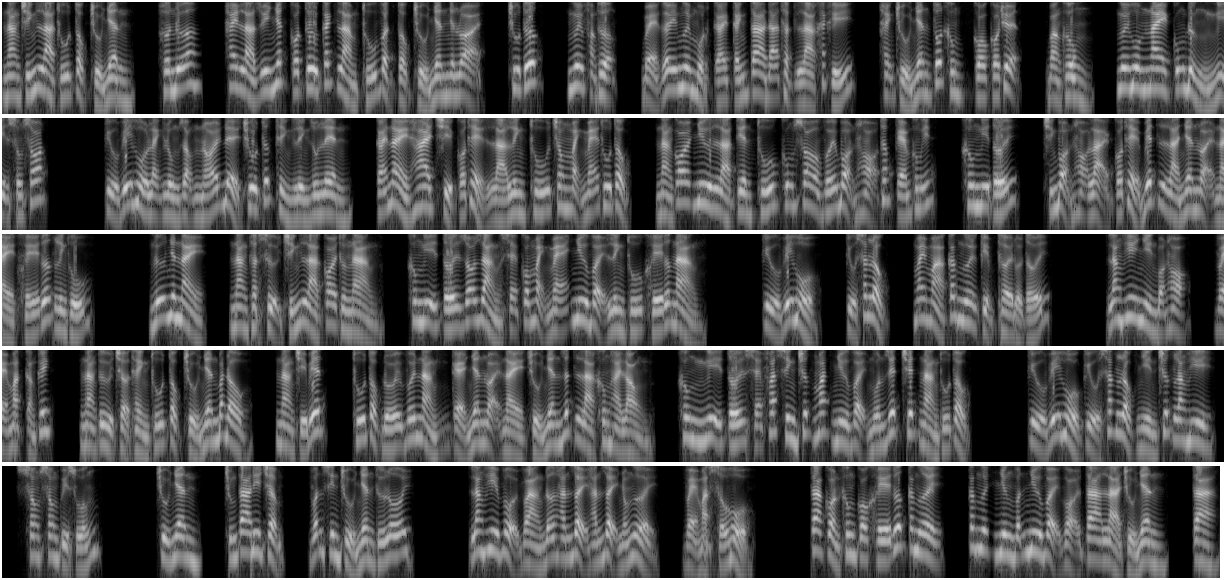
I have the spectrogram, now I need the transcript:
Nàng chính là thú tộc chủ nhân, hơn nữa, hay là duy nhất có tư cách làm thú vật tộc chủ nhân nhân loại. Chu tước, ngươi phạm thượng, bẻ gây ngươi một cái cánh ta đã thật là khách khí, hạnh chủ nhân tốt không có có chuyện, bằng không, ngươi hôm nay cũng đừng nghĩ sống sót. Cửu vĩ hồ lạnh lùng giọng nói để chu tức thình lình run lên, cái này hai chỉ có thể là linh thú trong mạnh mẽ thú tộc, nàng coi như là tiên thú cũng so với bọn họ thấp kém không ít, không nghĩ tới, chính bọn họ lại có thể biết là nhân loại này khế ước linh thú. Nữ nhân này, nàng thật sự chính là coi thường nàng, không nghĩ tới rõ ràng sẽ có mạnh mẽ như vậy linh thú khế ước nàng. Cửu vĩ hồ, cửu sắc lộc, may mà các ngươi kịp thời đổi tới. Lăng Hy nhìn bọn họ, vẻ mặt cảm kích, nàng từ trở thành thú tộc chủ nhân bắt đầu, nàng chỉ biết, thú tộc đối với nàng kẻ nhân loại này chủ nhân rất là không hài lòng, không nghĩ tới sẽ phát sinh trước mắt như vậy muốn giết chết nàng thú tộc. Cửu vĩ hổ cửu sắc lộc nhìn trước lăng hy, song song quỳ xuống. Chủ nhân, chúng ta đi chậm, vẫn xin chủ nhân thứ lỗi. Lăng hy vội vàng đỡ hắn dậy hắn dậy nhóm người, vẻ mặt xấu hổ. Ta còn không có khế ước các ngươi, các ngươi nhưng vẫn như vậy gọi ta là chủ nhân, ta.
